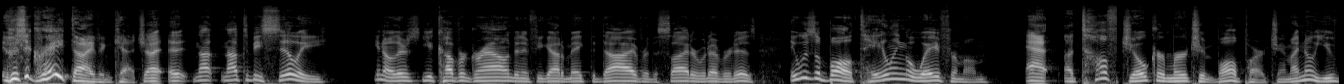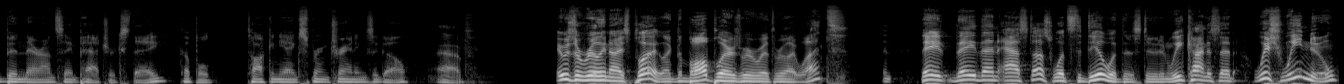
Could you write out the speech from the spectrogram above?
It was a great diving catch. I, it, not not to be silly you know there's you cover ground and if you got to make the dive or the slide or whatever it is it was a ball tailing away from him at a tough Joker Marchant ballpark, Jim. I know you've been there on St. Patrick's Day, a couple Talking Yank spring trainings ago. I Have. It was a really nice play. Like the ball players we were with were like, "What?" And they they then asked us, "What's the deal with this dude?" And we kind of said, "Wish we knew.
